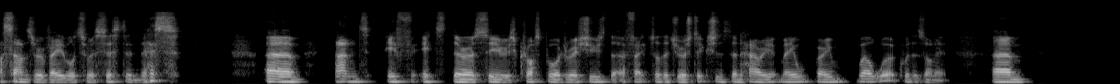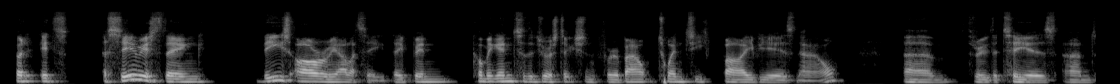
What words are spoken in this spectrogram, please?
Hassans are available to assist in this. Um, and if it's there are serious cross-border issues that affect other jurisdictions, then Harriet may very well work with us on it. Um, but it's a serious thing. These are a reality. They've been coming into the jurisdiction for about 25 years now um, through the tiers and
